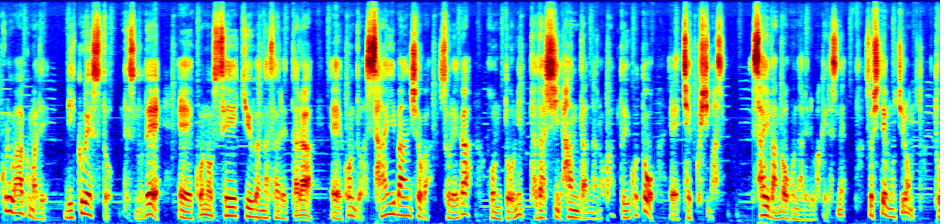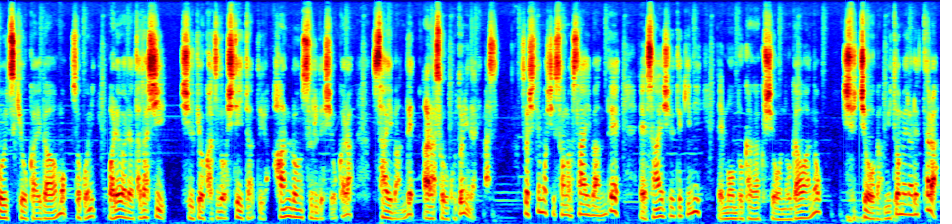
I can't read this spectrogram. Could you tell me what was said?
これはあくまでリクエストですので、えこの請求がなされたら、え今度は裁判所がそれが本当に正しい判断なのかということをチェックします。裁判が行われるわけですね。そしてもちろん統一教会側もそこに我々は正しい宗教活動をしていたという反論するでしょうから裁判で争うことになります。そしてもしその裁判で最終的に文部科学省の側の主張が認められたら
